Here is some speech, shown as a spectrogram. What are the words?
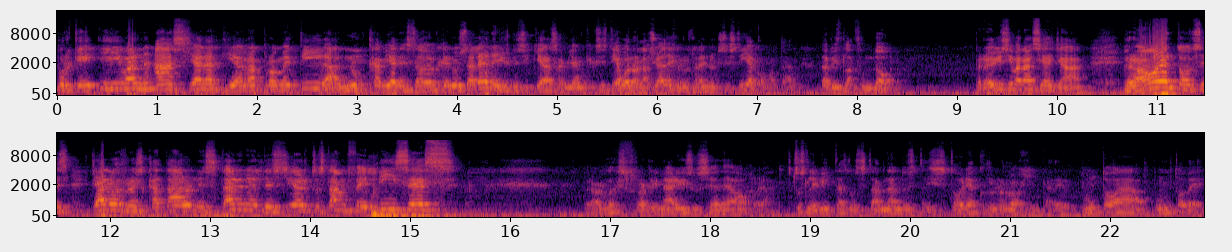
porque iban hacia la tierra prometida. Nunca habían estado en Jerusalén, ellos ni siquiera sabían que existía. Bueno, la ciudad de Jerusalén no existía como tal, David la fundó. Pero ellos iban hacia allá. Pero ahora entonces ya los rescataron, están en el desierto, están felices. Pero algo extraordinario sucede ahora. Estos levitas nos están dando esta historia cronológica de punto A a punto B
